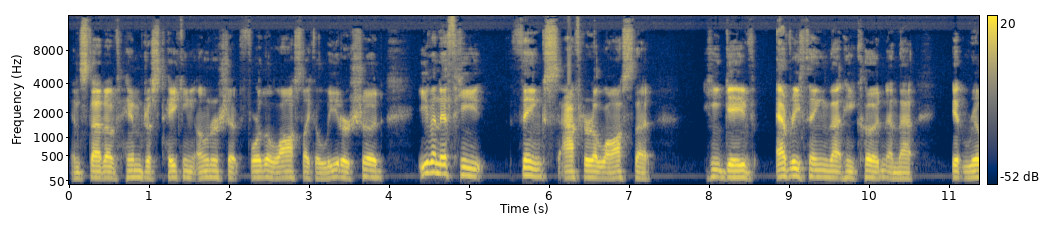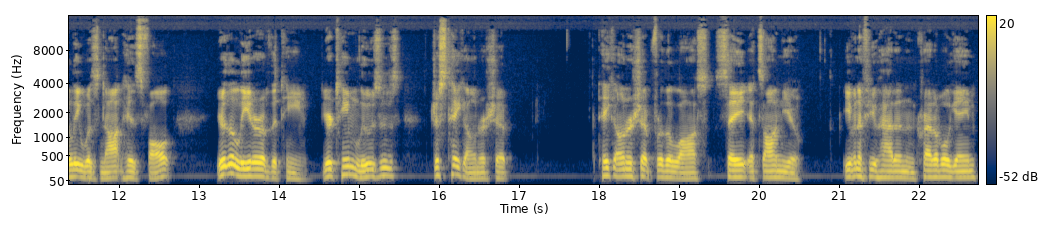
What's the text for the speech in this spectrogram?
instead of him just taking ownership for the loss like a leader should, even if he thinks after a loss that he gave everything that he could and that it really was not his fault, you're the leader of the team. Your team loses, just take ownership Take ownership for the loss. Say it's on you. Even if you had an incredible game,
